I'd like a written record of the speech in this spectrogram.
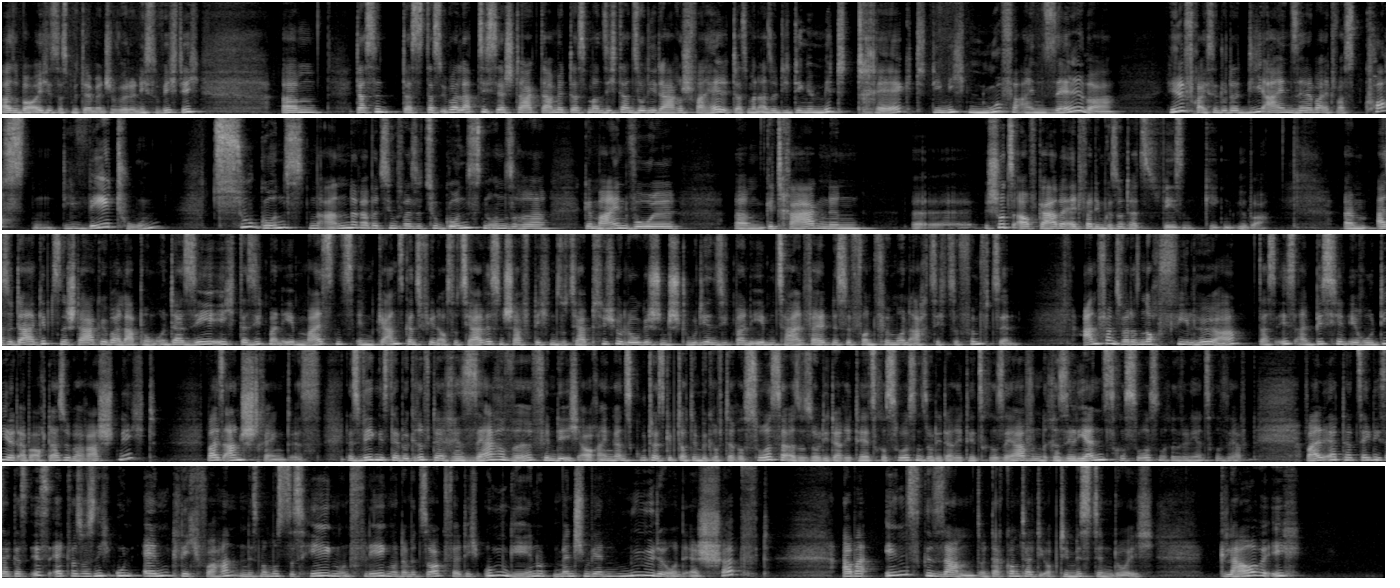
also bei euch ist das mit der Menschenwürde nicht so wichtig. Ähm, das, sind, das, das überlappt sich sehr stark damit, dass man sich dann solidarisch verhält, dass man also die Dinge mitträgt, die nicht nur für einen selber hilfreich sind oder die einen selber etwas kosten, die wehtun, zugunsten anderer beziehungsweise zugunsten unserer Gemeinwohl ähm, getragenen äh, Schutzaufgabe, etwa dem Gesundheitswesen gegenüber. Ähm, also da gibt es eine starke Überlappung und da sehe ich, da sieht man eben meistens in ganz, ganz vielen auch sozialwissenschaftlichen, sozialpsychologischen Studien, sieht man eben Zahlenverhältnisse von 85 zu 15. Anfangs war das noch viel höher. Das ist ein bisschen erodiert, aber auch das überrascht nicht weil es anstrengend ist. Deswegen ist der Begriff der Reserve, finde ich, auch ein ganz guter. Es gibt auch den Begriff der Ressource, also Solidaritätsressourcen, Solidaritätsreserven, Resilienzressourcen, Resilienzreserven, weil er tatsächlich sagt, das ist etwas, was nicht unendlich vorhanden ist. Man muss das hegen und pflegen und damit sorgfältig umgehen und Menschen werden müde und erschöpft. Aber insgesamt, und da kommt halt die Optimistin durch, glaube ich,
